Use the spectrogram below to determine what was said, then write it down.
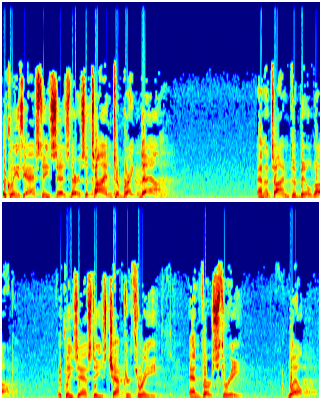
Ecclesiastes says there's a time to break down and a time to build up. Ecclesiastes chapter 3 and verse 3. Well,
